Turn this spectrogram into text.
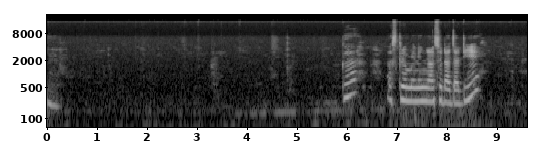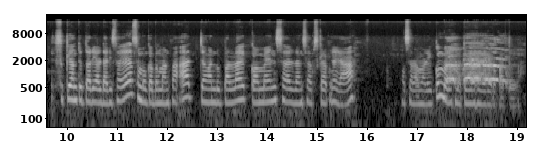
Hmm. Oke, es krim ininya sudah jadi. Sekian tutorial dari saya, semoga bermanfaat. Jangan lupa like, comment, share, dan subscribe-nya ya. Wassalamualaikum warahmatullahi wabarakatuh.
